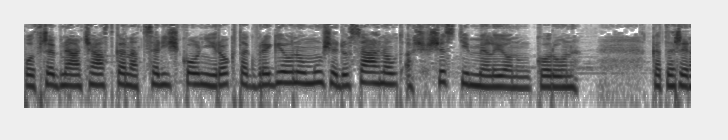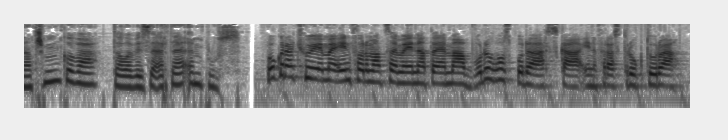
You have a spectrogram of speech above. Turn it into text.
Potřebná částka na celý školní rok tak v regionu může dosáhnout až 6 milionů korun. Kateřina Třmínková, televize RTM+. Pokračujeme informacemi na téma vodohospodářská infrastruktura.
